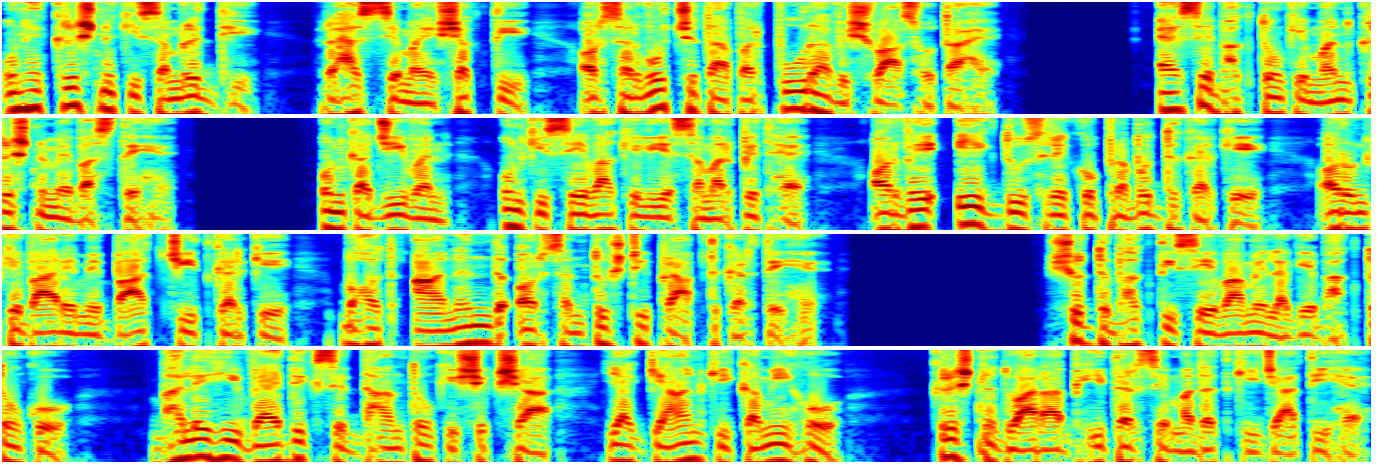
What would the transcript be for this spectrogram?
उन्हें कृष्ण की समृद्धि, रहस्यमय शक्ति और सर्वोच्चता पर पूरा विश्वास होता है। ऐसे भक्तों के मन कृष्ण में बसते हैं। उनका जीवन उनकी सेवा के लिए समर्पित है और वे एक दूसरे को प्रबुद्ध करके और उनके बारे में बातचीत करके बहुत आनंद और संतुष्टि प्राप्त करते हैं। शुद्ध भक्ति सेवा में लगे भक्तों को भले ही वैदिक सिद्धांतों की शिक्षा या ज्ञान की कमी हो, कृष्ण द्वारा भीतर से मदद की जाती है,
